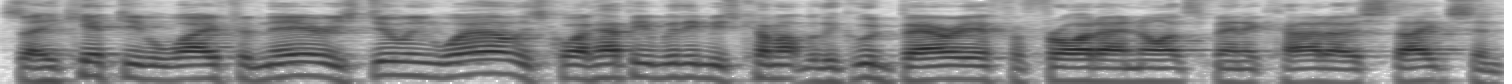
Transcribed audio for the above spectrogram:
So he kept him away from there. He's doing well. He's quite happy with him. He's come up with a good barrier for Friday night's Manikato Stakes, and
